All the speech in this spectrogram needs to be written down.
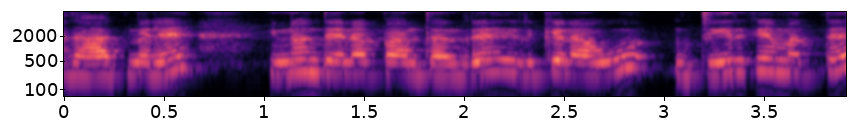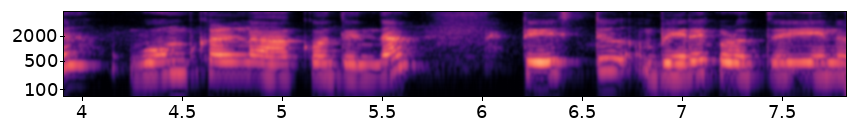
ಅದಾದಮೇಲೆ ಇನ್ನೊಂದು ಏನಪ್ಪ ಅಂತಂದರೆ, ಇದಕ್ಕೆ ನಾವು ಜೀರಿಗೆ ಮತ್ತು ಓಂಕಾಳನ್ನ ಹಾಕೋದ್ರಿಂದ ಟೇಸ್ಟ್ ಬೇರೆ ಕೊಡುತ್ತೆ. ಏನು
